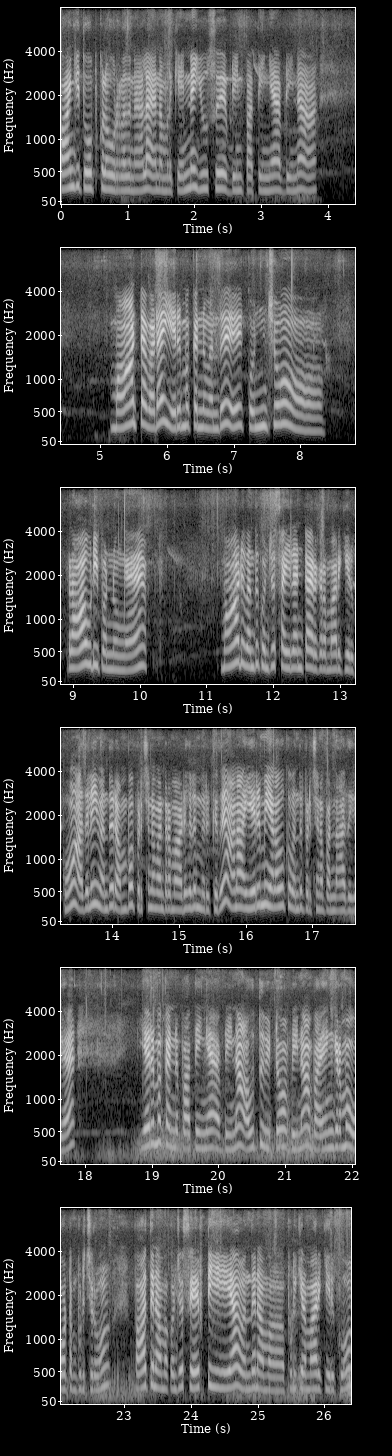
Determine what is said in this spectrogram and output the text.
வாங்கி தோப்புக்குள்ளே விடுறதுனால நம்மளுக்கு என்ன யூஸு அப்படின்னு பார்த்தீங்க அப்படின்னா மாட்டை விட எருமைக்கன்று வந்து கொஞ்சம் ராவுடி பண்ணுங்க. மாடு வந்து கொஞ்சம் சைலண்ட்டாக இருக்கிற மாதிரி இருக்கும். அதுலேயும் வந்து ரொம்ப பிரச்சனை பண்ணுற மாடுகளும் இருக்குது. ஆனால் எருமை அளவுக்கு வந்து பிரச்சனை பண்ணாதுங்க. எருமைக்கன்று பார்த்தீங்க அப்படின்னா அவுத்து விட்டோம் அப்படின்னா பயங்கரமாக ஓட்டம் பிடிச்சிரும். பார்த்து நம்ம கொஞ்சம் சேஃப்டியாக வந்து நம்ம பிடிக்கிற மாதிரி இருக்கும்.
